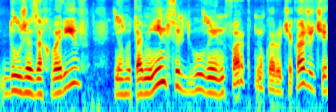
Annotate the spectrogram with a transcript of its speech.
дуже захворів, в нього там і інсульт був, і інфаркт, ну, коротше кажучи,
